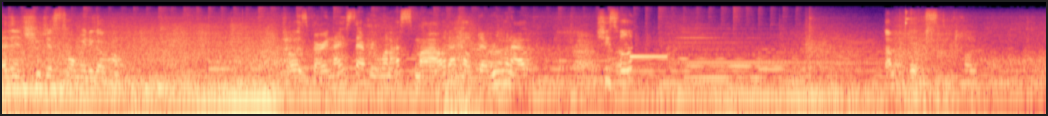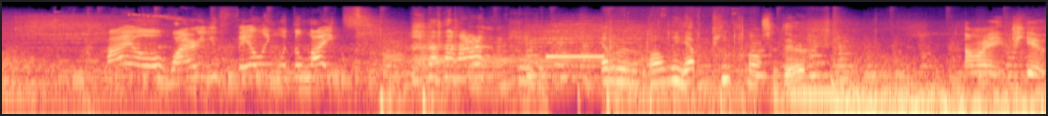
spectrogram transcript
And then she just told me to go home. Oh, I was very nice to everyone. I smiled. I helped everyone out. She's full of I'm pissed. Kyle, why are you failing with the lights? All these people. So there. I'm ready to puke.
